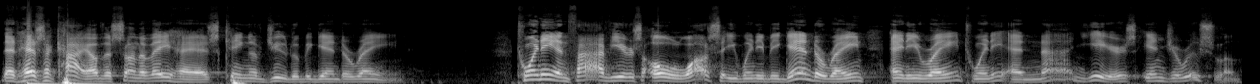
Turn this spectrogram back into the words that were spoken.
that Hezekiah, the son of Ahaz, king of Judah, began to reign. Twenty and five years old was he when he began to reign, and he reigned twenty and nine years in Jerusalem.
